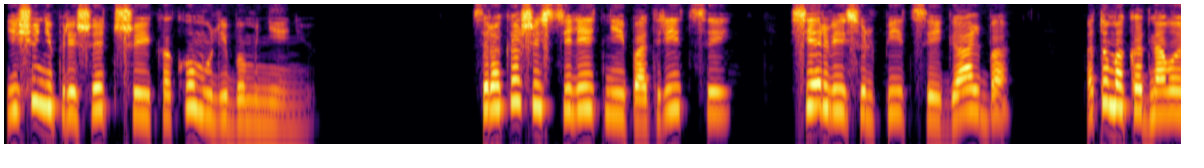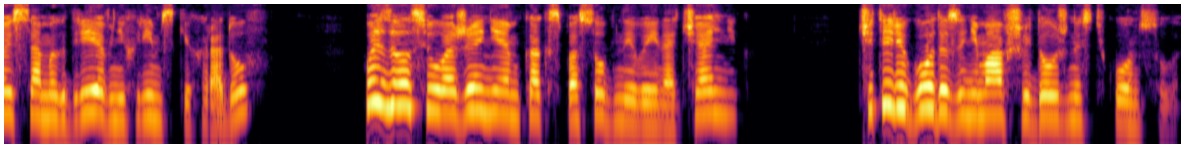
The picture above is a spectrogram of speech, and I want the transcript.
еще не пришедшие к какому-либо мнению. 46-летний Патриций, Сервий Сульпиций Гальба, потомок одного из самых древних римских родов, пользовался уважением как способный военачальник, четыре года занимавший должность консула.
